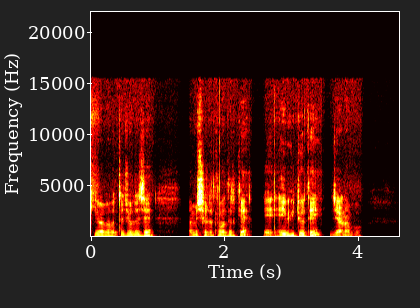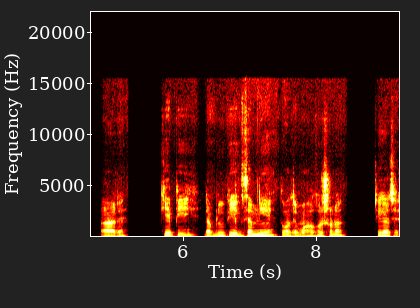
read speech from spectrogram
কীভাবে হতে চলেছে, আমি সেটা তোমাদেরকে এই ভিডিওতেই জানাব। আর কেপি ডাব্লিউপি এক্সাম নিয়ে তোমাদের মহাঘোষণা, ঠিক আছে?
